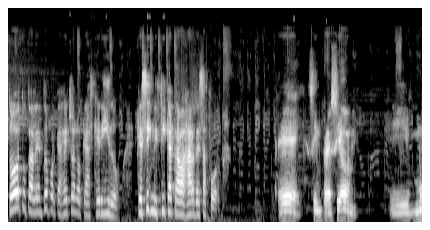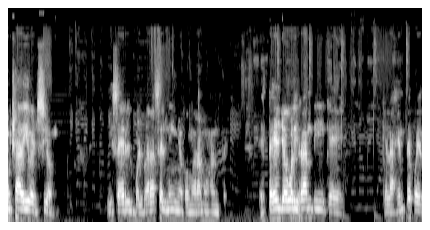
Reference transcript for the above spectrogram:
todo tu talento porque has hecho lo que has querido. ¿Qué significa trabajar de esa forma? Eh, sin presiones y mucha diversión y ser volver a ser niño como éramos antes. Este es el Joel y Randy que, que la gente pues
